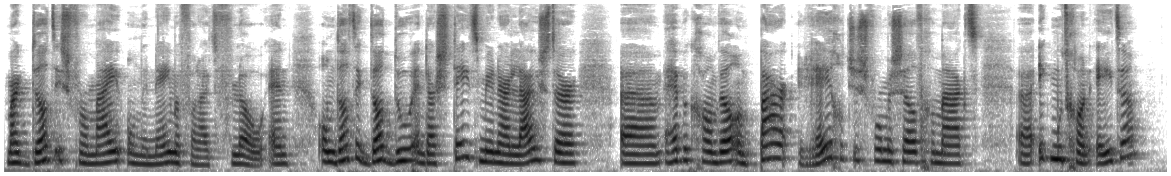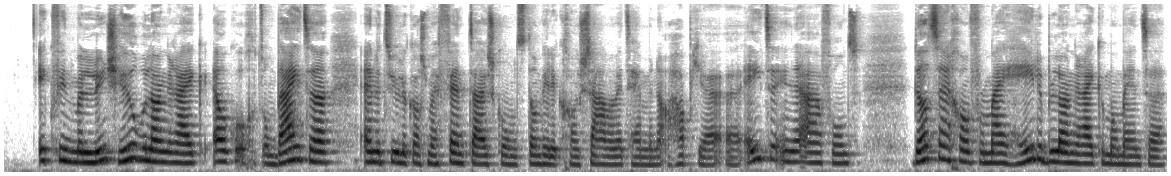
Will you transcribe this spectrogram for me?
Maar dat is voor mij ondernemen vanuit flow. En omdat ik dat doe en daar steeds meer naar luister, uh, heb ik gewoon wel een paar regeltjes voor mezelf gemaakt. Uh, ik moet gewoon eten. Ik vind mijn lunch heel belangrijk. Elke ochtend ontbijten. En natuurlijk als mijn fan thuis komt, dan wil ik gewoon samen met hem een hapje uh, eten in de avond. Dat zijn gewoon voor mij hele belangrijke momenten.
